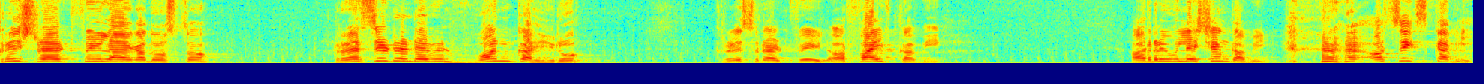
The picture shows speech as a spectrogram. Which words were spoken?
क्रिस रेडफील्ड आएगा दोस्तों। रेसिडेंट एविल वन का हीरो क्रिस रेडफील्ड और फाइव का भी और रिवलेशन का भी और सिक्स का भी।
